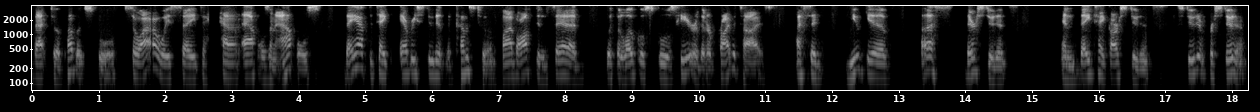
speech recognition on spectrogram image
back to a public school. So I always say to have apples and apples, they have to take every student that comes to them. I've often said with the local schools here that are privatized, I said, you give us their students and they take our students student for student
